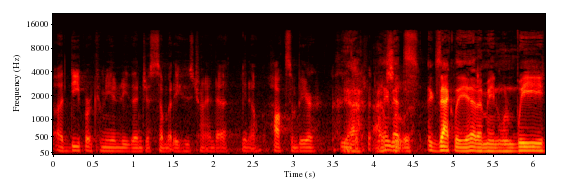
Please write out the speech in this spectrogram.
a deeper community than just somebody who's trying to you know hawk some beer. yeah. I think that's exactly it. I mean, when we,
